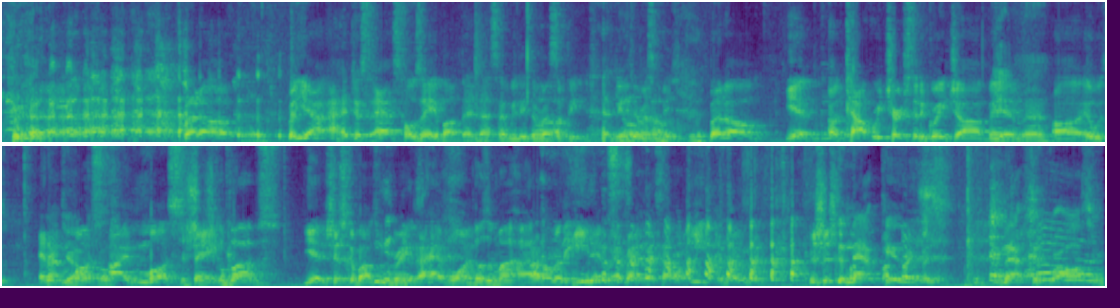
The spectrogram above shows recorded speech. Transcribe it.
but uh, but yeah, I had just asked Jose about that. I said we need the recipe. we need Yo, the recipe. But um, yeah, uh, Calvary Church did a great job, man. Yeah, man. Uh, it was, and Great I job, must, Jose. I must The shish kebabs. Yeah, the shish kebabs were great. I had one. Those are my I don't really eat it. At breakfast, I don't eat. And that was like, the shish The kebab was my napkins. The napkins were awesome.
